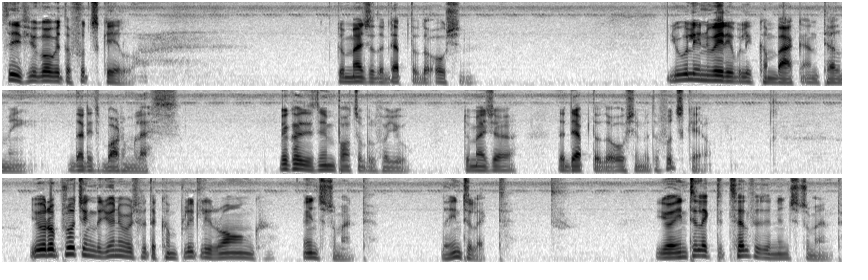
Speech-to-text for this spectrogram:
See, if you go with a foot scale to measure the depth of the ocean, you will invariably come back and tell me that it's bottomless, because it's impossible for you to measure the depth of the ocean with a foot scale. You're approaching the universe with a completely wrong instrument, the intellect. Your intellect itself is an instrument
